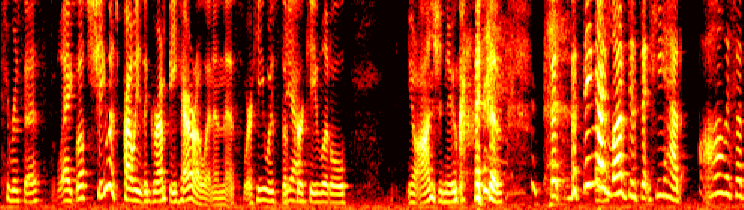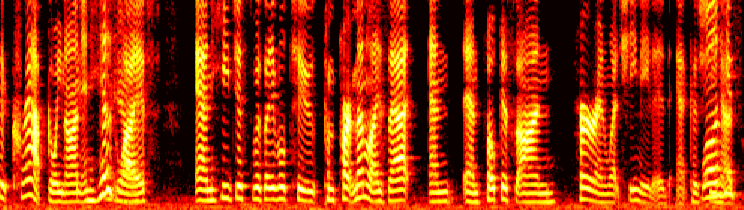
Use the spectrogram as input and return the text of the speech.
to resist. Like, Well, she was probably the grumpy heroine in this, where he was the Yeah. perky little, you know, ingenue kind of. but the thing I loved is that he had all this other crap going on in his Yeah. life, and he just was able to compartmentalize that and and focus on her and what she needed, eh, because Well, she he's-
